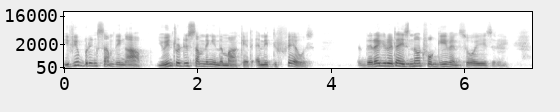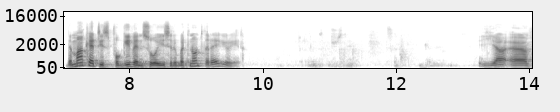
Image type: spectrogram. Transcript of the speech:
if you bring something up, you introduce something in the market and it fails, the regulator is not forgiven so easily. The market is forgiven so easily, but not the regulator. Yeah, uh,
